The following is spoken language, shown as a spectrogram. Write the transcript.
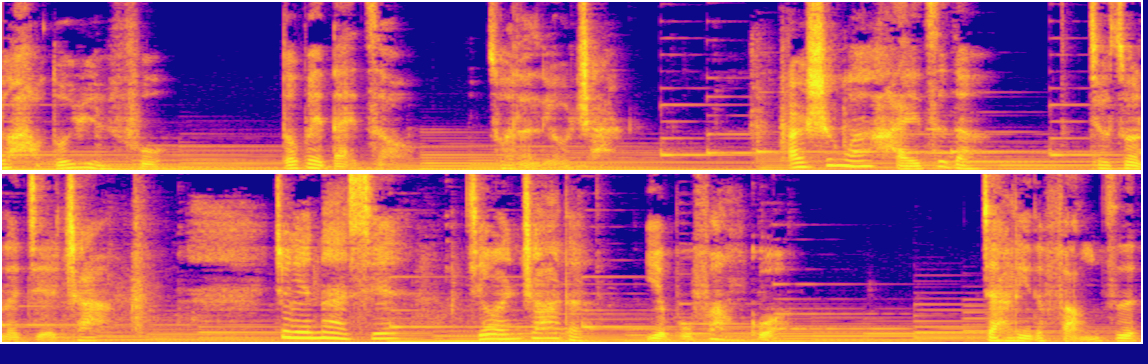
有好多孕妇都被带走做了流产，而生完孩子的就做了结扎，就连那些结完扎的也不放过。家里的房子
